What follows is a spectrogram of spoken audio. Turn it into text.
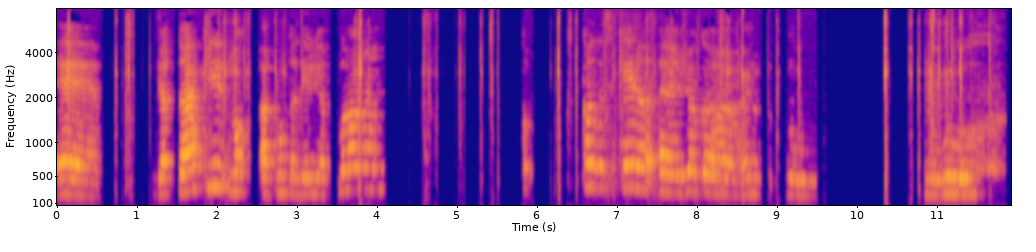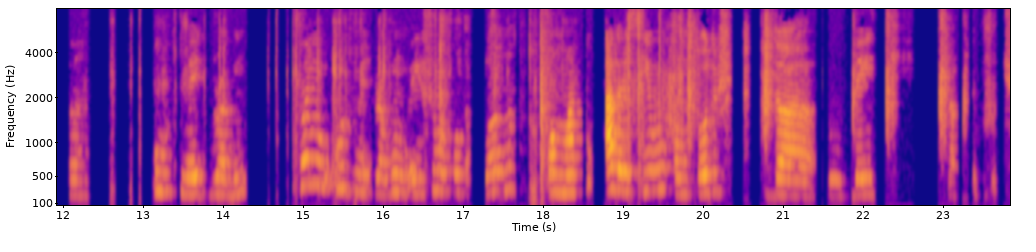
é, de ataque, a ponta dele é plana. Caso você queira, é, joga aí no, no no uh, Ultimate Dragon. Foi no Ultimate Dragon, ele tinha uma ponta plana, formato agressivo, como todos da, do base da chute.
